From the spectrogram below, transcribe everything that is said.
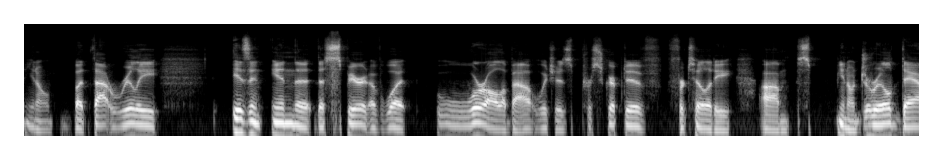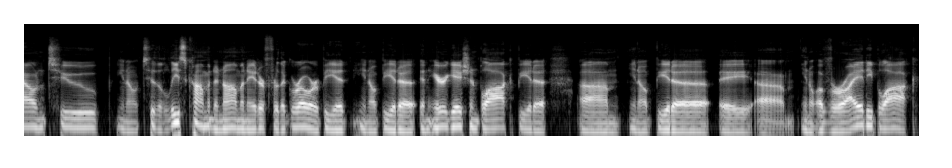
you know but that really isn't in the the spirit of what we're all about, which is prescriptive fertility, um, you know, drilled down to you know to the least common denominator for the grower be it you know be it a, an irrigation block be it a um, you know be it a, a um, you know a variety block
